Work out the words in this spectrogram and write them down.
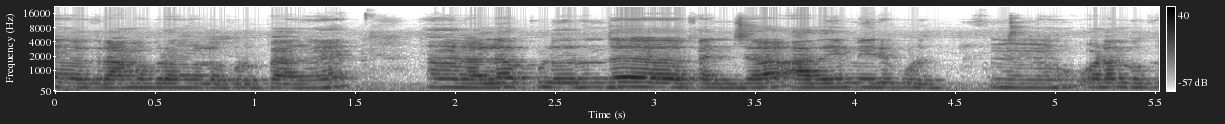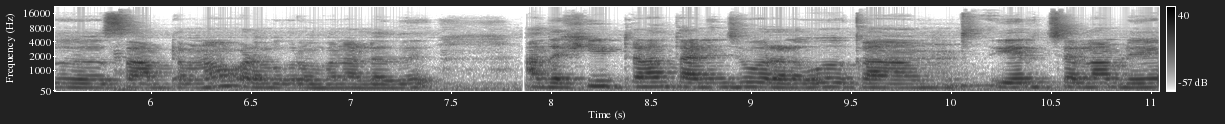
எங்கள் கிராமப்புறங்களில் கொடுப்பாங்க. நல்லா குளிர்ந்த கஞ்சா அதேமாரி கொடு உடம்புக்கு சாப்பிட்டோம்னா உடம்புக்கு ரொம்ப நல்லது. அந்த ஹீட்டெல்லாம் தணிஞ்சு ஓரளவு க எரிச்சல்லாம் அப்படியே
